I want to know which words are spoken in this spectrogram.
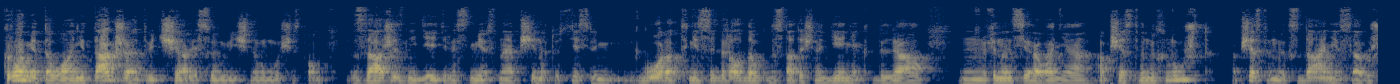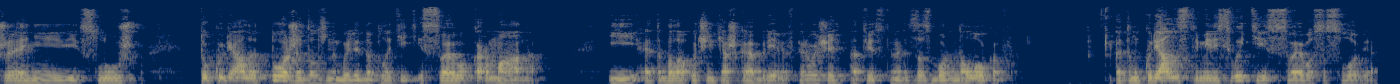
Кроме того, они также отвечали своим личным имуществом за жизнедеятельность местной общины. То есть, если город не собирал достаточно денег для финансирования общественных нужд, общественных зданий, сооружений, служб, то курялы тоже должны были доплатить из своего кармана. И это было очень тяжкое бремя, в первую очередь ответственность за сбор налогов. Поэтому куриалы стремились выйти из своего сословия,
